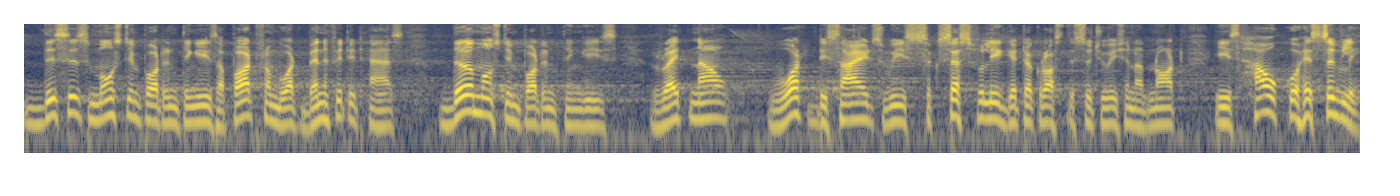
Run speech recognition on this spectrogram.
This is most important thing is, apart from what benefit it has, the most important thing is, right now, what decides we successfully get across this situation or not is how cohesively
